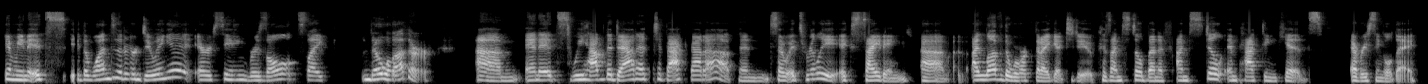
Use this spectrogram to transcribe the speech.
i mean it's the ones that are doing it are seeing results like no other. Um, and it's we have the data to back that up. And so it's really exciting. Um, i love the work that i get to do because i'm still benef- i'm still impacting kids every single day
